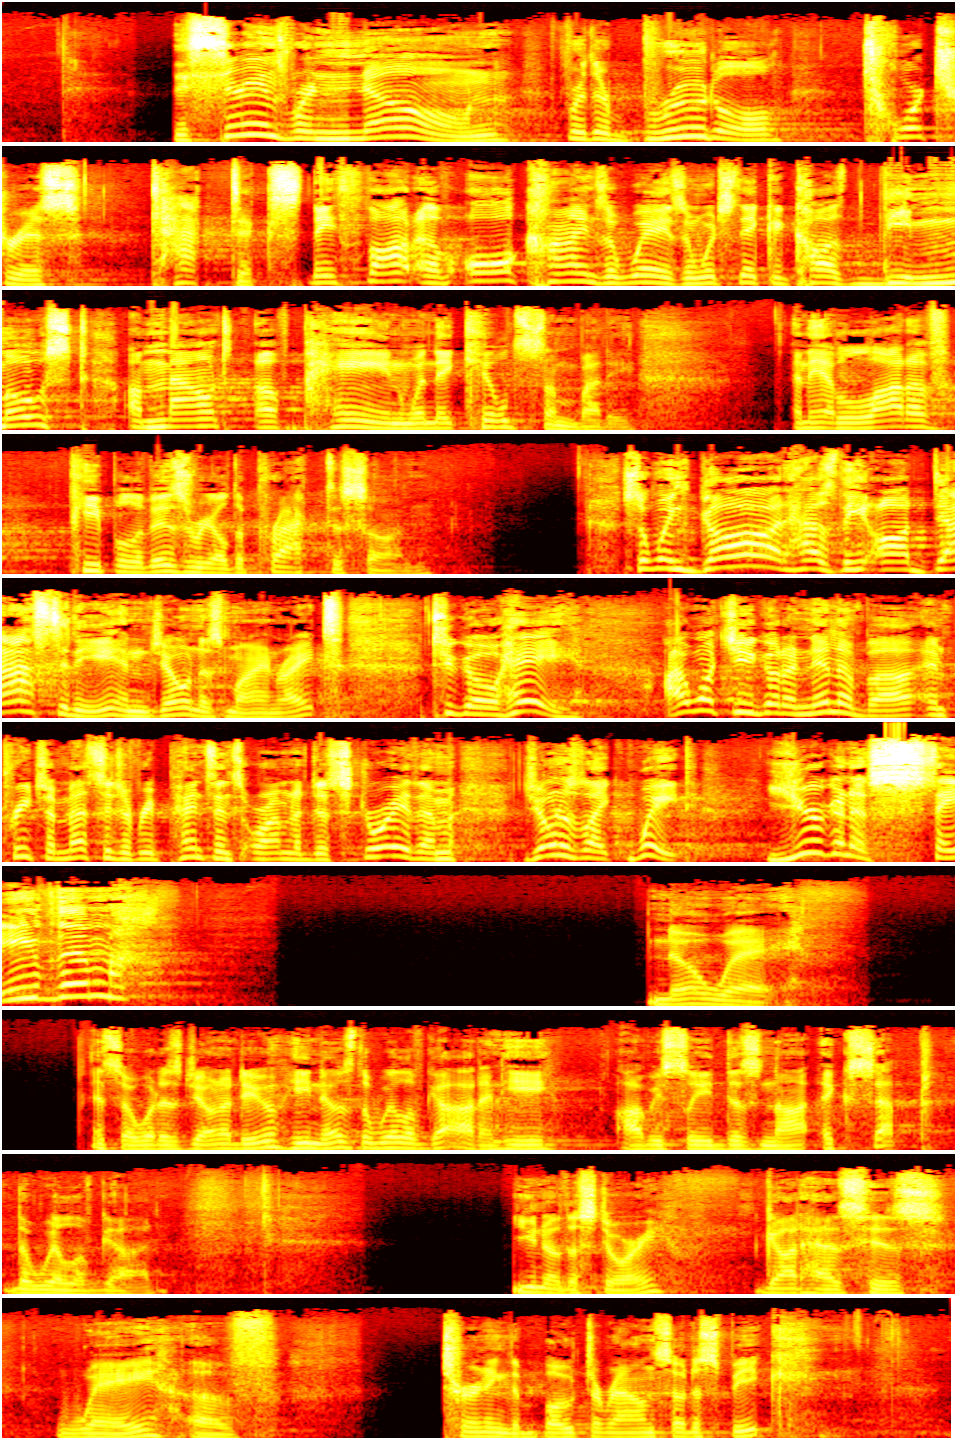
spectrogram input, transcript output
The Assyrians were known for their brutal torturous tactics. They thought of all kinds of ways in which they could cause the most amount of pain when they killed somebody. And they had a lot of people of Israel to practice on. So when God has the audacity, in Jonah's mind, right, to go, hey, I want you to go to Nineveh and preach a message of repentance or I'm going to destroy them, Jonah's like, wait, you're going to save them? No way. And so, what does Jonah do? He knows the will of God, and he obviously does not accept the will of God. You know the story. God has his way of turning the boat around, so to speak,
